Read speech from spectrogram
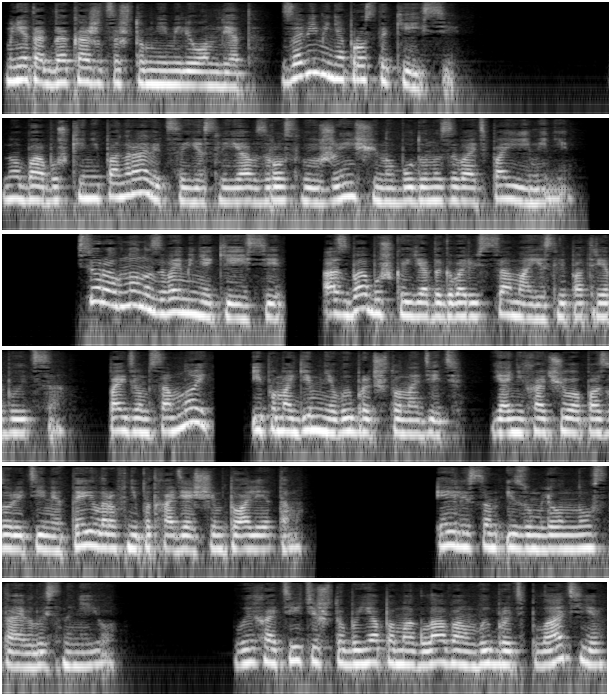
Мне тогда кажется, что мне миллион лет. Зови меня просто Кейси». «Но бабушке не понравится, если я взрослую женщину буду называть по имени». «Все равно называй меня Кейси», а с бабушкой я договорюсь сама, если потребуется. Пойдем со мной и помоги мне выбрать, что надеть. Я не хочу опозорить имя Тейлоров неподходящим туалетом». Эллисон изумленно уставилась на нее. «Вы хотите, чтобы я помогла вам выбрать платье?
